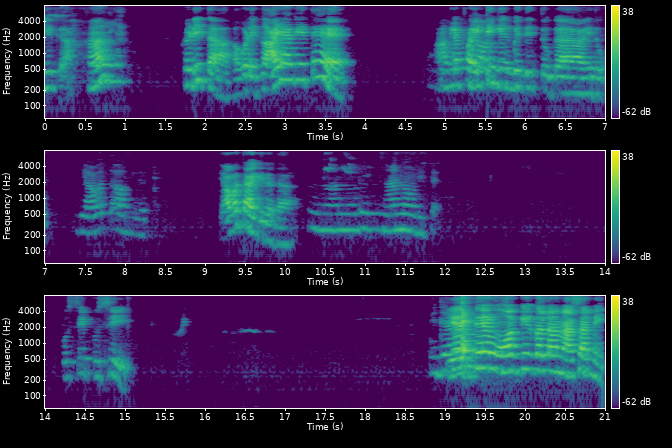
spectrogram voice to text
ಈಗ ಹಾ? ಕಡಿತಾ? ಅವಳಿಗೆ ಗಾಯ ಆಗೈತೆ. ಆಗ್ಲೇ ಫೈಟಿಂಗ್ ಬಿದ್ದಿತ್ತು ಇದು. ಯಾವತ್ತಾಗಿರದ? ನಾನು ನೋಡಿದ್ದೆ. ಪುಸಿ ಪುಸಿ. ಎದ್ದೆ ಹೋಗಿಗಲ್ಲ ನಾಸಾಮಿ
